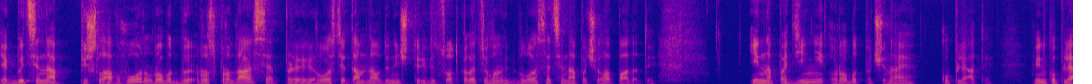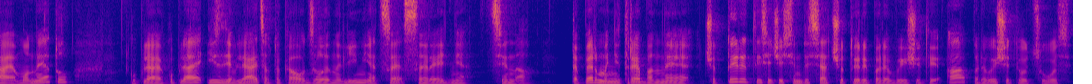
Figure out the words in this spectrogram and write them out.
Якби ціна пішла вгору, робот би розпродався при рості там на 1,4%. Але цього не відбулося, ціна почала падати. І на падінні робот починає купляти. Він купляє монету, купляє, купляє, і з'являється така от зелена лінія це середня ціна. Тепер мені треба не 4074 перевищити, а перевищити оцю ось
